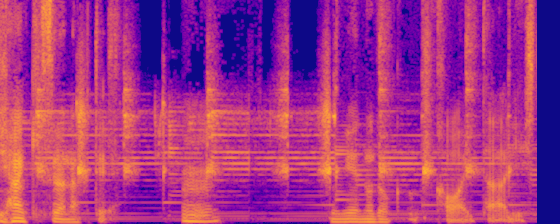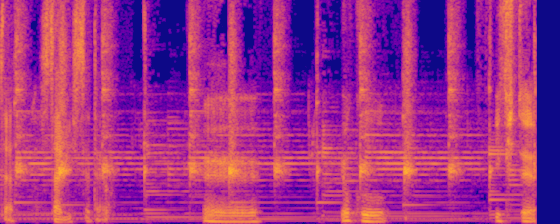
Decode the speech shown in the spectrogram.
自販機すらなくて、うん。すげえ喉が渇いたりしたしたりしてたよ。えー、よく生きて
